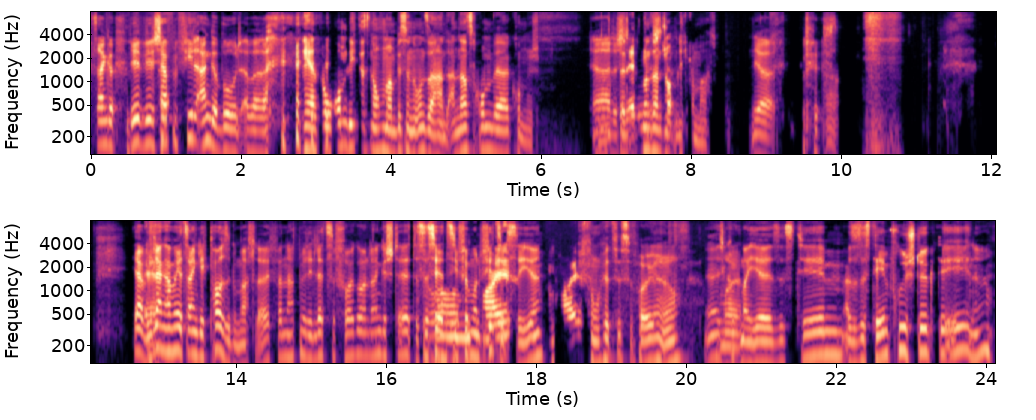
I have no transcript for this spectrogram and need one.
Das Ange wir, wir schaffen viel Angebot, aber naja, so rum liegt es noch mal ein bisschen in unserer Hand. Andersrum wäre komisch. ja, das dann stimmt, hätten wir unseren Job nicht gemacht. Ja. Ja. Ja, wie Äh. lange haben wir jetzt eigentlich Pause gemacht live? Wann hatten wir die letzte Folge online gestellt? Das ist ja jetzt die Oh, 45. hier. Mai, 45. Folge, ja. Ja, ich Mal. guck mal hier, System, also systemfrühstück.de, ne?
